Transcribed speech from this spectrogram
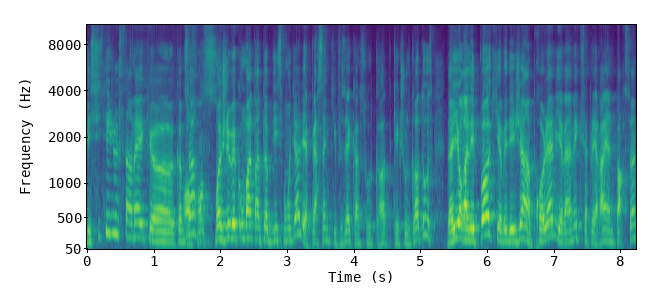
Mais si c'est juste un mec euh, comme En ça, France- moi je devais combattre un top 10 mondial, il n'y a personne qui faisait quelque chose gra- quelque chose gratos. D'ailleurs, à l'époque, il y avait déjà un problème, il y avait un mec qui s'appelait Ryan Parson,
